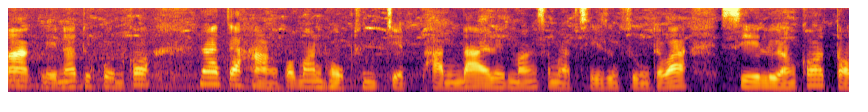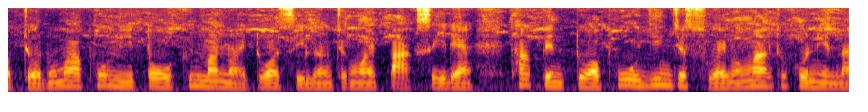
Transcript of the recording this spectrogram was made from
มากๆ เลยนะทุกคนก็น่าจะห่างประมาณ 6-7,000 ได้เลยมั้งสำหรับสีสูงๆ แต่ว่าสีเหลืองก็ตอบโจทย์มากๆพวกนี้โตขึ้นมาหน่อยตัวสีเหลืองจะงอยปากสีแดง ถ้าเป็นตัวผู้ยิ่งจะสวยมากๆ ทุกคนเห็นไหม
